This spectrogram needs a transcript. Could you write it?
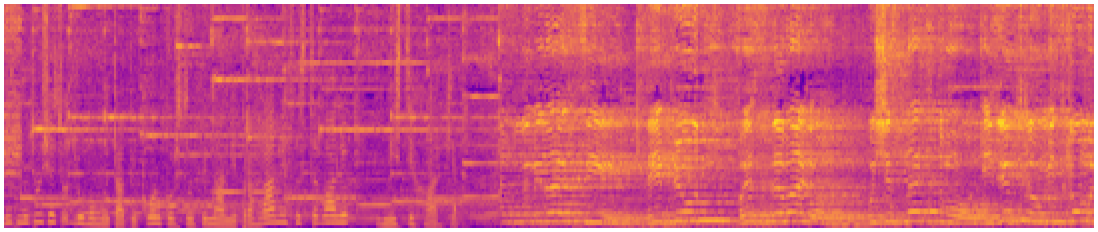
візьмуть участь у другому етапі конкурсу у фінальній програмі фестивалю в місті Харків. В номінації дебют фестивалю у 16-му Ізюмському міському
